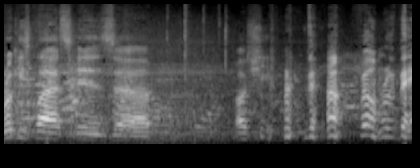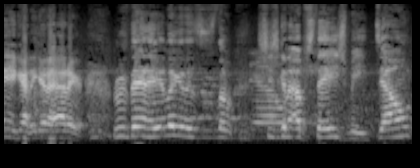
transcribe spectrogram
Rookies class is. Uh, oh, she film Ruth Ann. You gotta get out of here. Ruth Ann, hey, look at this. this is the, she's gonna upstage me. Don't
